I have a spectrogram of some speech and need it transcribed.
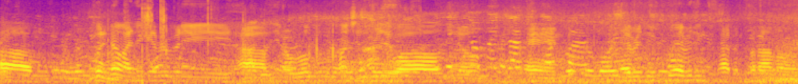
Um, but no, I think everybody, uh, you know, rolled with the punches really well, you know, and everything, everything just happened phenomenally.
